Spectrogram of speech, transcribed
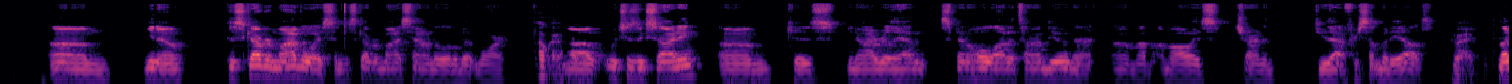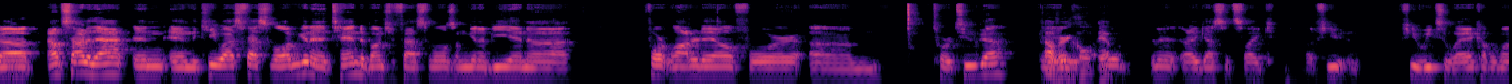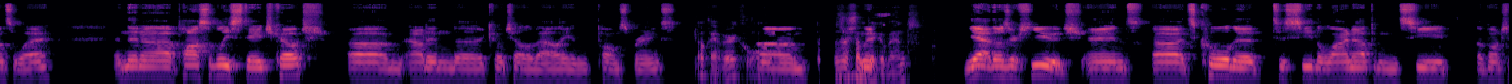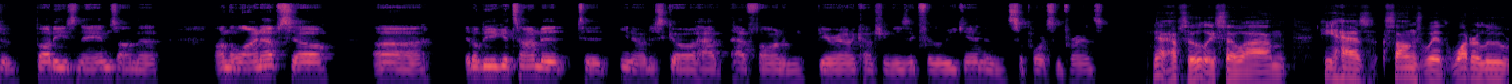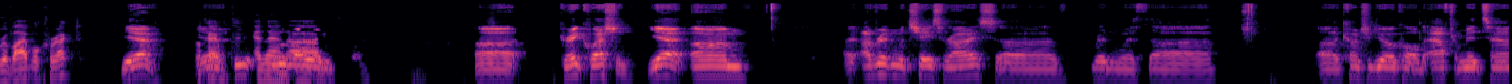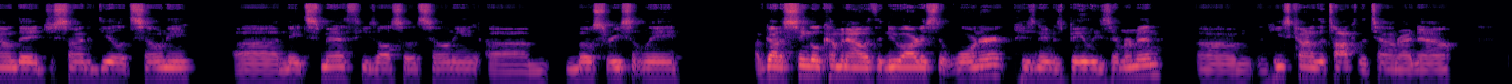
um, you know, discover my voice and discover my sound a little bit more. Okay. Uh, which is exciting because, um, you know, I really haven't spent a whole lot of time doing that. Um, I'm, I'm, always trying to do that for somebody else. Right. But uh, outside of that and, and the Key West Festival, I'm going to attend a bunch of festivals. I'm going to be in uh, Fort Lauderdale for um, Tortuga Oh, very cool. Yep. I guess it's like a few few weeks away, a couple months away, and then uh, possibly Stagecoach um, out in the Coachella Valley in Palm Springs. Okay, very cool. Um, those are some with, big events. Yeah, those are huge, and uh, it's cool to to see the lineup and see a bunch of buddies' names on the on the lineup. So uh, it'll be a good time to to you know just go have have fun and be around country music for the weekend and support some friends. Yeah, absolutely. So um, he has songs with Waterloo Revival, correct? Yeah. Okay. Yeah. And then uh, uh, great question. Yeah. Um, I, have written with Chase Rice. Uh, I've written with uh, a country duo called After Midtown. They just signed a deal at Sony. Uh, Nate Smith, he's also at Sony. Um, most recently, I've got a single coming out with a new artist at Warner. His name is Bailey Zimmerman, um, and he's kind of the talk of the town right now.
